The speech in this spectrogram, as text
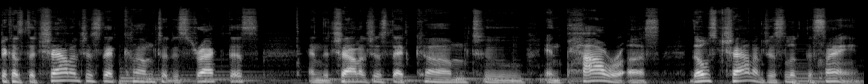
Because the challenges that come to distract us and the challenges that come to empower us, those challenges look the same.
